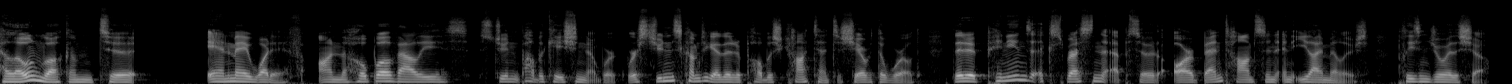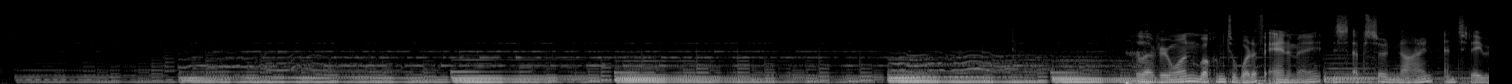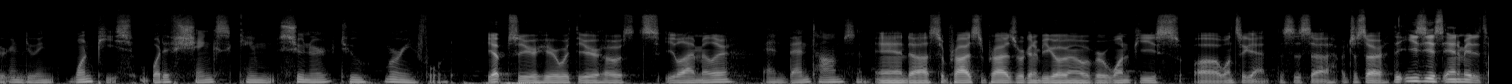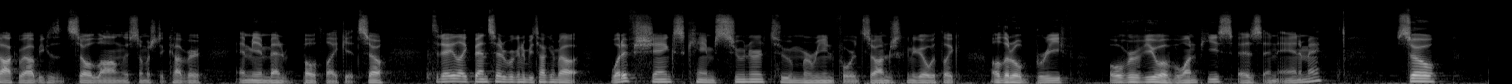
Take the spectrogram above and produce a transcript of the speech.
Hello and welcome to Anime What If on the Hopewell Valley's Student Publication Network, where students come together to publish content to share with the world. The opinions expressed in the episode are Ben Thompson and Eli Miller's. Please enjoy the show. Everyone. Welcome to What If Anime. This is episode 9, and today we're going to be doing One Piece. What if Shanks came sooner to Marineford? Yep, so you're here with your hosts, Eli Miller. And Ben Thompson. And uh, surprise, surprise, we're going to be going over One Piece uh, once again. This is uh, just our, the easiest anime to talk about because it's so long, there's so much to cover, and me and Ben both like it. So today, like Ben said, we're going to be talking about what if Shanks came sooner to Marineford. So I'm just going to go with like a little brief overview of One Piece as an anime. So,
